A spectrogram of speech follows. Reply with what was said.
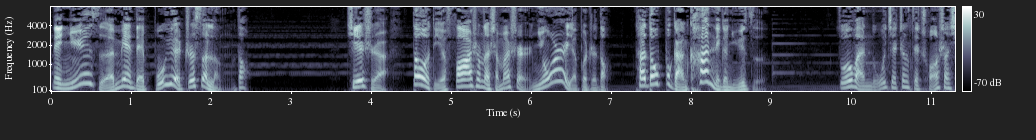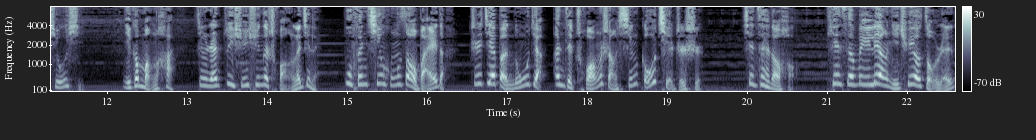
那女子面带不悦之色，冷道：“其实到底发生了什么事牛二也不知道，他都不敢看那个女子。昨晚奴家正在床上休息，你个猛汉，竟然醉醺醺的闯了进来，不分青红皂白的，直接把奴家按在床上行苟且之事。现在倒好，天色未亮，你却要走人，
